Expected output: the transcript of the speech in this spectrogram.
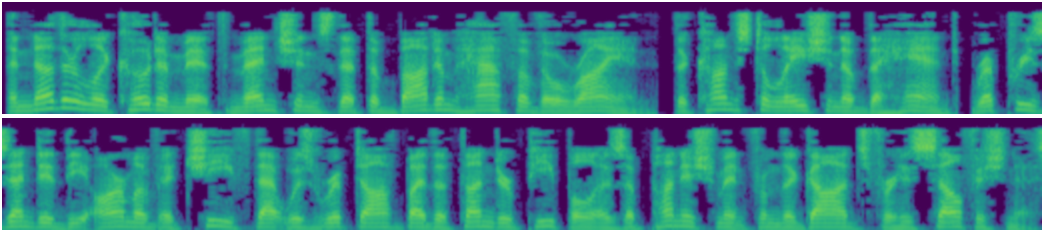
Another Lakota myth mentions that the bottom half of Orion, the constellation of the hand, represented the arm of a chief that was ripped off by the Thunder people as a punishment from the gods for his selfishness.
